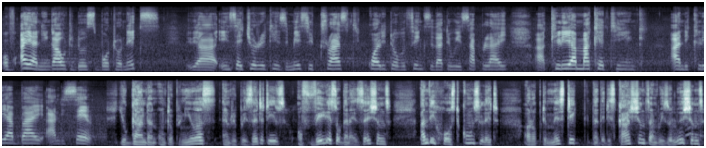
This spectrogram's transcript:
of ironing out those bottlenecks, uh, insecurities, mistrust, quality of things that we supply, uh, clear marketing, and clear buy and sell. Ugandan entrepreneurs and representatives of various organizations and the host consulate are optimistic that the discussions and resolutions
